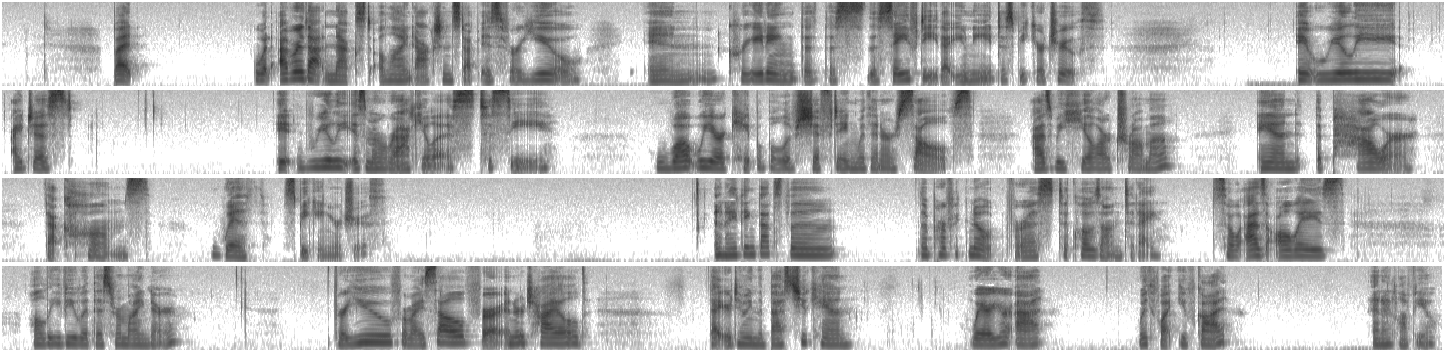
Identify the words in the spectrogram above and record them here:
But whatever that next aligned action step is for you in creating the, the, the safety that you need to speak your truth, it really I just, it really is miraculous to see what we are capable of shifting within ourselves as we heal our trauma and the power that comes with speaking your truth. And I think that's the the perfect note for us to close on today. So as always, I'll leave you with this reminder for you, for myself, for our inner child, that you're doing the best you can where you're at with what you've got. And I love you.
